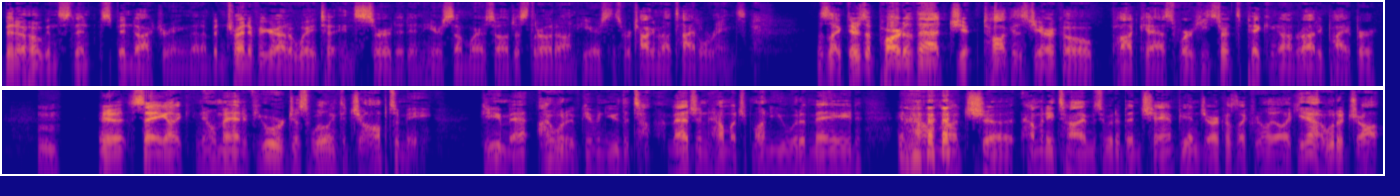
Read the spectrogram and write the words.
bit of Hogan spin doctoring that I've been trying to figure out a way to insert it in here somewhere, so I'll just throw it on here since we're talking about title reigns. It was like there's a part of that J- Talk is Jericho podcast where he starts picking on Roddy Piper, uh, saying like, "No man, if you were just willing to job to me, can you ma- I would have given you the time. Imagine how much money you would have made, and how much, uh, how many times you would have been champion." Jericho's like, really like, "Yeah, I would have dro-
